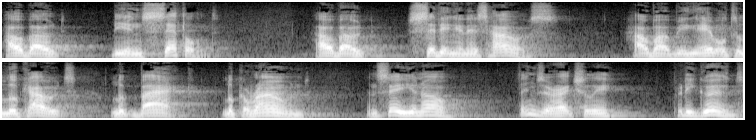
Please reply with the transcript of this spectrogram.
How about being settled? How about sitting in his house? How about being able to look out, look back, look around, and say, you know, things are actually pretty good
